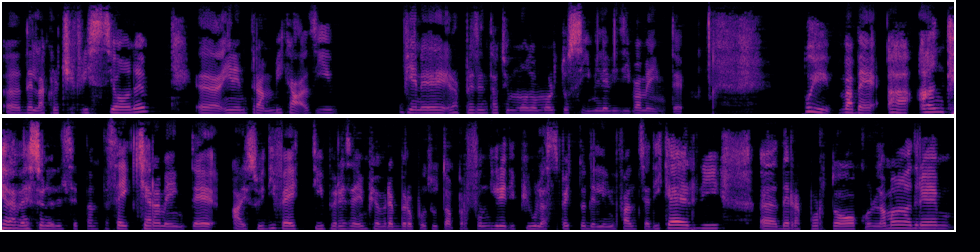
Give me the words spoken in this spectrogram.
eh, della crocifissione eh, in entrambi i casi viene rappresentato in modo molto simile visivamente. Poi, vabbè, anche la versione del 76 chiaramente ha i suoi difetti, per esempio avrebbero potuto approfondire di più l'aspetto dell'infanzia di Carrie, eh, del rapporto con la madre,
